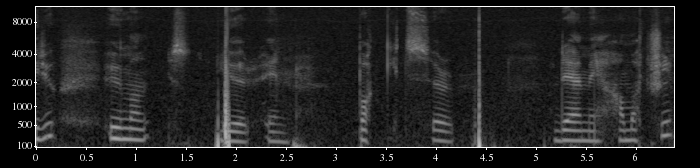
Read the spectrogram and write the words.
video hur man gör en bucket server. Det är med Hamachi.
